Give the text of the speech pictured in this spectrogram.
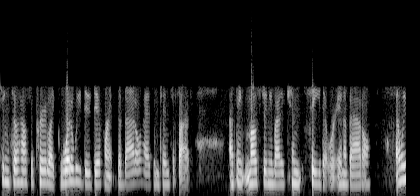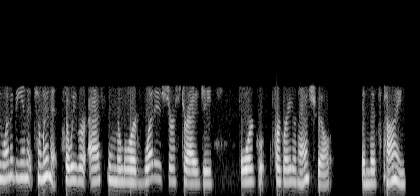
Kings House of Prayer, like what do we do different? The battle has intensified. I think most anybody can see that we're in a battle. And we want to be in it to win it. So we were asking the Lord, what is your strategy for for Greater Nashville in this time,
